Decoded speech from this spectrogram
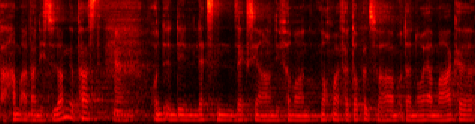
haben einfach nicht zusammengepasst. Ja. Und in den letzten sechs Jahren die Firma nochmal verdoppelt zu haben unter neuer Marke.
